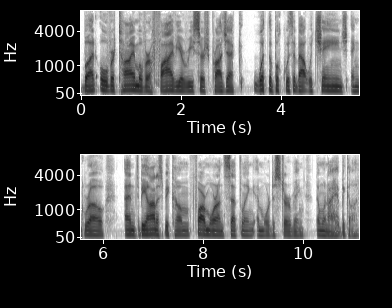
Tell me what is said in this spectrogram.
but over time, over a five year research project, what the book was about would change and grow and to be honest, become far more unsettling and more disturbing than when I had begun.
